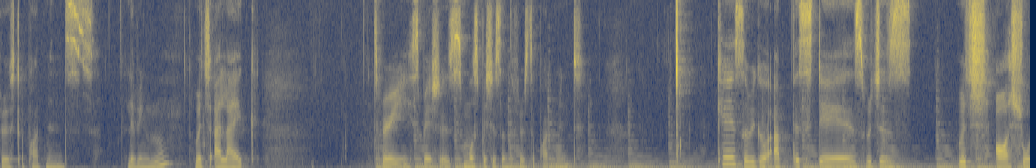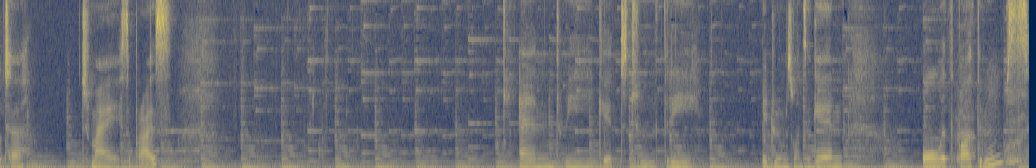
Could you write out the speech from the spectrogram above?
first apartment's living room which i like. It's very spacious more spacious than the first apartment okay so we go up the stairs which is which are shorter to my surprise and we get to three bedrooms once again, all with bathrooms.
